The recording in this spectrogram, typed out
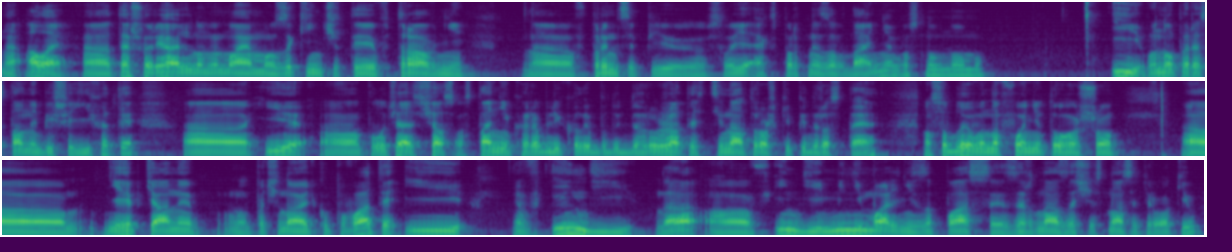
Е, Але е, те, що реально ми маємо закінчити в травні, в принципі, своє експортне завдання в основному. І воно перестане більше їхати. І виходить, зараз останні кораблі, коли будуть догружатись, ціна трошки підросте. Особливо на фоні того, що єгиптяни ну, починають купувати. І в Індії, да, в Індії мінімальні запаси зерна за 16 років.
